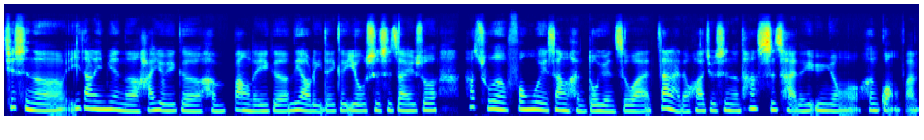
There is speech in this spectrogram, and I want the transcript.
其实呢，意大利面呢还有一个很棒的一个料理的一个优势，是在于说它除了风味上很多元之外，再来的话就是呢，它食材的运用哦很广泛。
